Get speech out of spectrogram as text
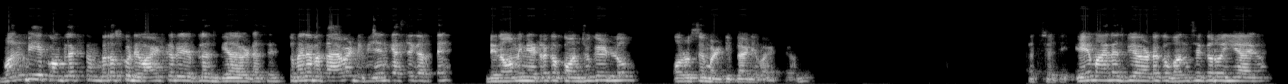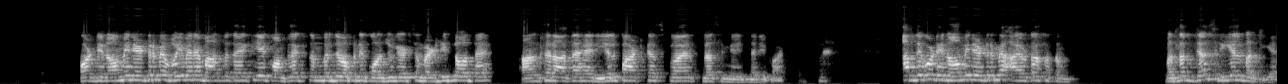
वन भी एक कॉम्प्लेक्स नंबर है, उसको डिवाइड करो ए प्लस बी आयोटा से। तो मैंने बताया हुआ डिवीज़न कैसे करते हैं? डिनोमिनेटर का कॉन्जुगेट लो और उससे मल्टीप्लाई डिवाइड करो। अच्छा जी ए माइनस बी आयोटा को वन से करो ये आएगा। और डिनोमिनेटर में वही मैंने बात बताई थी, ये कॉम्प्लेक्स नंबर जब अपने कॉन्जुगेट से मल्टीप्लाई होता है आंसर आता है रियल पार्ट का स्क्वायर प्लस इमेजनरी पार्ट का स्क्वायर अब देखो डिनोमिनेटर में आयोटा खत्म। मतलब जस्ट रियल बच गया।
